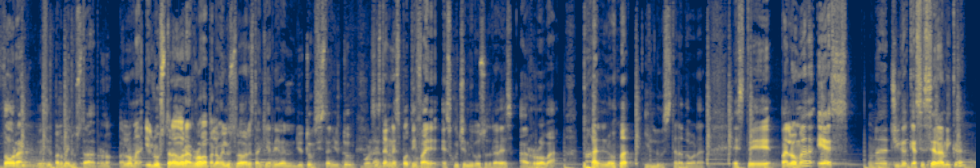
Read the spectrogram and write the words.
ilustradora. Voy a decir paloma ilustrada, pero no. Paloma ilustradora. Arroba paloma ilustradora. Está aquí arriba en YouTube. Si está en YouTube. Volando. Si está en Spotify, escuchen mi voz otra vez. Arroba paloma ilustradora. Este, Paloma es una chica que hace cerámica.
